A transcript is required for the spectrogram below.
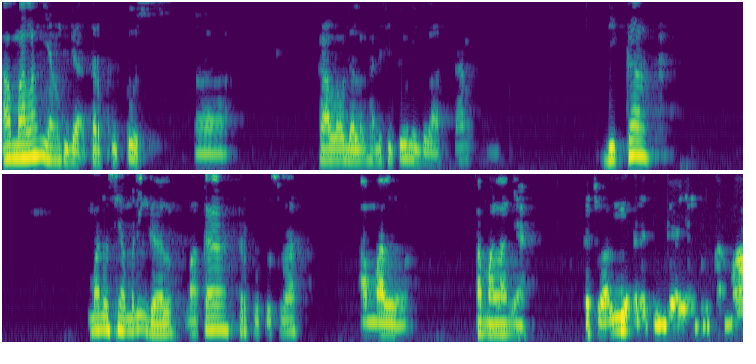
amalan yang tidak terputus. Uh, kalau dalam hadis itu dijelaskan jika manusia meninggal maka terputuslah amal amalannya kecuali ada tiga yang pertama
